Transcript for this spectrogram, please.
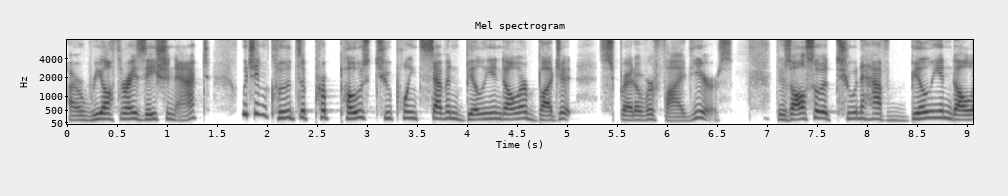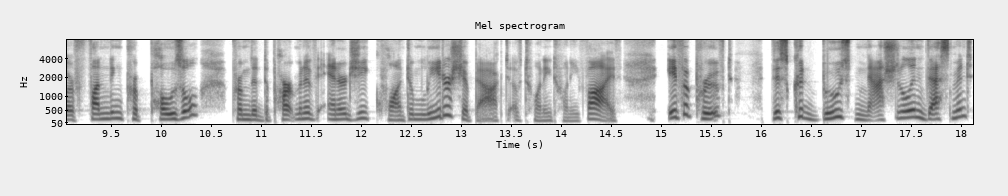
uh, Reauthorization Act, which includes a proposed $2.7 billion budget spread over five years. There's also a $2.5 billion funding proposal from the Department of Energy Quantum Leadership Act of 2025. If approved, this could boost national investment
